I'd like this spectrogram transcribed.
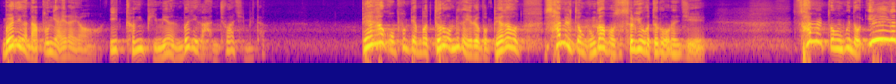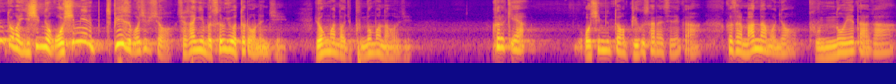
머리가 나쁜 게 아니라요. 이 텅 비면 머리가 안 좋아집니다. 배가 고픈데 뭐 들어옵니까, 여러분? 배가 3일 동안 군가보서 설기고 들어오는지. 3일 동안, 1년 동안, 20년, 50년에 비해서 보십시오. 세상이 뭐 설기고 들어오는지. 욕만 나오지, 분노만 나오지. 그렇게 50년 동안 비고 살았으니까 그 사람 만나면요. 분노에다가,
